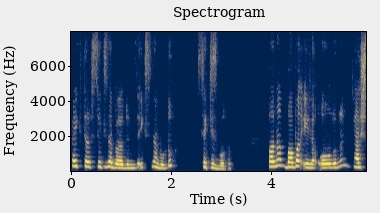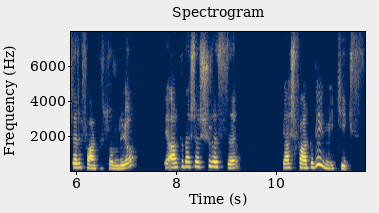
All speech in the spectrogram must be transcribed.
Her iki tarafı 8'e böldüğümüzde x'ine bulduk? 8 bulduk. Bana baba ile oğlunun yaşları farkı soruluyor. E arkadaşlar şurası yaş farkı değil mi 2x?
